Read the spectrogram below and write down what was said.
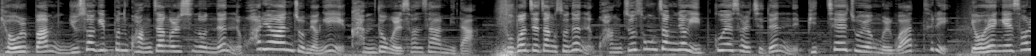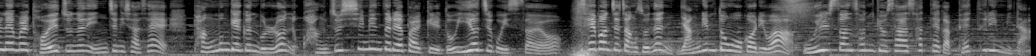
겨울밤 유서 깊은 광장을 수놓는 화려한 조명이 감동을 선사합니다. 두 번째 장소는 광주 송정역 입구에 설치된 빛의 조형물과 트리. 여행의 설렘을 더해주는 인증샷에 방문객은 물론 광주 시민들의 발길도 이어지고 있어요. 세 번째 장소는 양림동 오거리와 우일선 선교사 사택 앞의 트리입니다.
